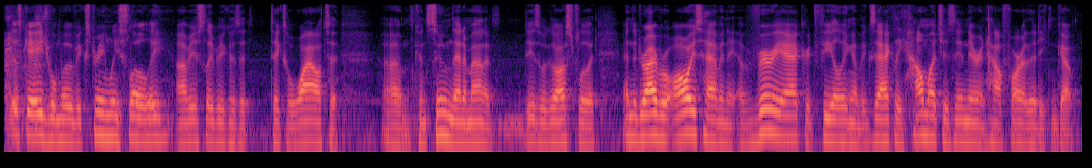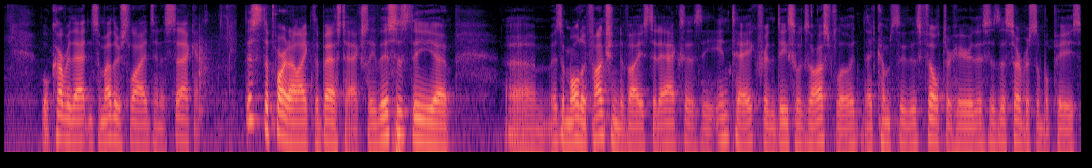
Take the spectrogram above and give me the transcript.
this gauge will move extremely slowly, obviously because it takes a while to um, consume that amount of diesel exhaust fluid. And the driver will always have an, a very accurate feeling of exactly how much is in there and how far that he can go. We'll cover that in some other slides in a second. This is the part I like the best actually. This is the uh, um, is a multifunction device that acts as the intake for the diesel exhaust fluid that comes through this filter here. This is the serviceable piece,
